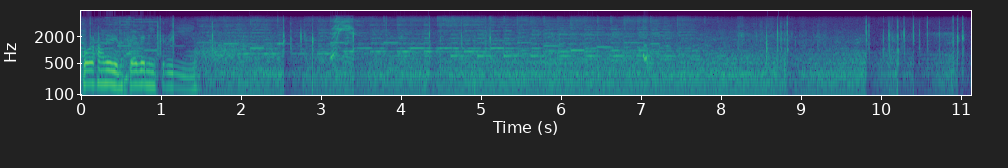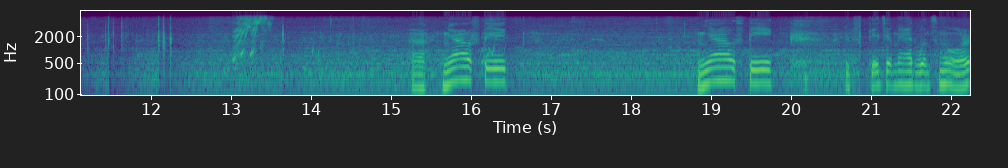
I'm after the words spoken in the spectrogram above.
473. Uh, Meowstic. Meow stick. Let's get you mad once more.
